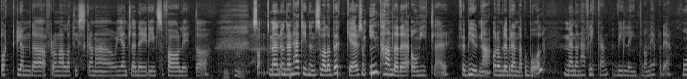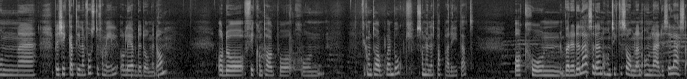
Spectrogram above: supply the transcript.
bortglömda från alla tyskarna och egentligen är det inte så farligt och sånt. Men under den här tiden så var alla böcker som inte handlade om Hitler förbjudna och de blev brända på bål. Men den här flickan ville inte vara med på det. Hon eh, blev skickad till en fosterfamilj och levde då med dem. Och då fick hon tag på, hon, fick hon tag på en bok som hennes pappa hade hittat. Och hon började läsa den och hon tyckte så om den och hon lärde sig läsa.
